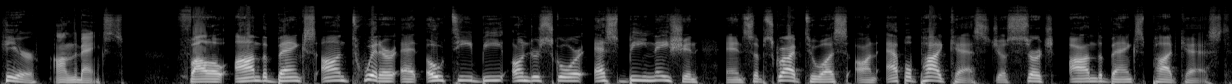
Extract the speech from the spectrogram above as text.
here on the Banks. Follow On the Banks on Twitter at OTB underscore SB Nation and subscribe to us on Apple Podcasts. Just search On the Banks Podcast.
